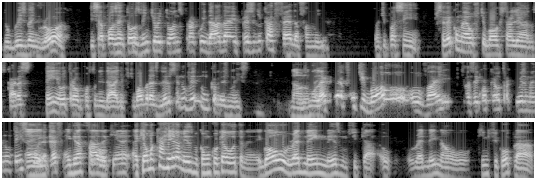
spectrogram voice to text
do Brisbane Roar, que se aposentou aos 28 anos para cuidar da empresa de café da família. Então, tipo assim, você vê como é o futebol australiano, os caras têm outra oportunidade. O futebol brasileiro você não vê nunca mesmo isso. Não, Os moleques é futebol ou vai fazer qualquer outra coisa, mas não tem escolha. É, é, é engraçado, aqui é, aqui é uma carreira mesmo, como qualquer outra, né? Igual o Redmayne mesmo fica. O, o Redmayne não, o, quem ficou pra.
